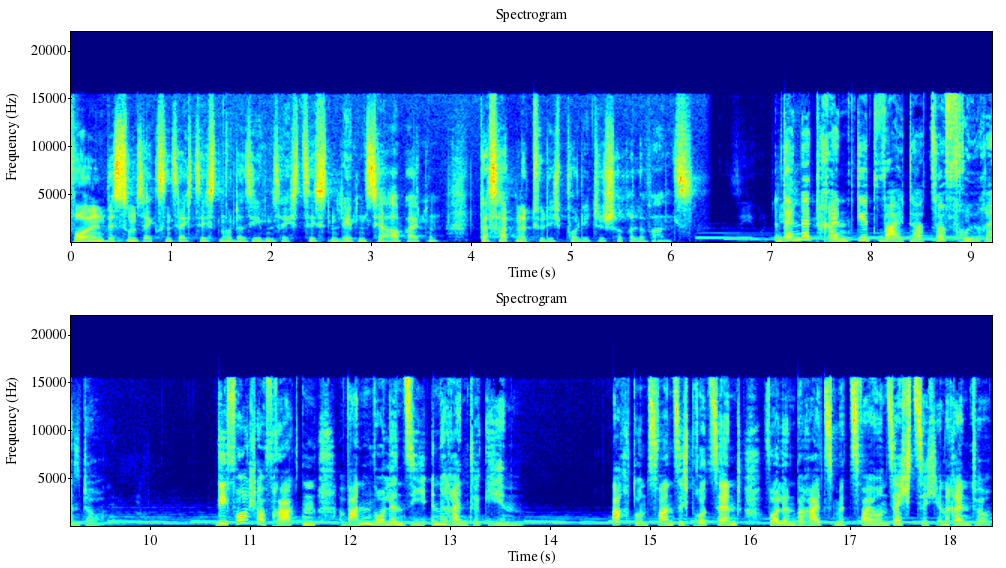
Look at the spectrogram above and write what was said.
wollen bis zum 66. oder 67. Lebensjahr arbeiten. Das hat natürlich politische Relevanz. Denn der Trend geht weiter zur Frührente. Die Forscher fragten, wann wollen sie in Rente gehen? 28 Prozent wollen bereits mit 62 in Rente.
